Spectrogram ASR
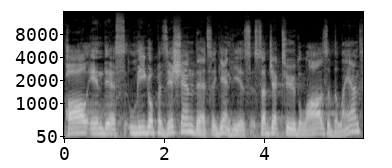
Paul, in this legal position, that again, he is subject to the laws of the land.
